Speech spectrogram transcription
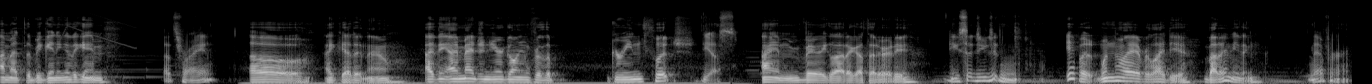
I'm at the beginning of the game. That's right. Oh, I get it now. I think I imagine you're going for the green switch. Yes. I am very glad I got that already. You said you didn't. Yeah, but when have I ever lied to you about anything? Never.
